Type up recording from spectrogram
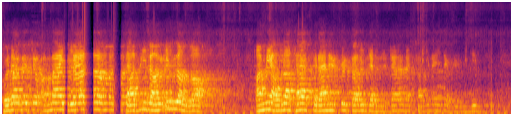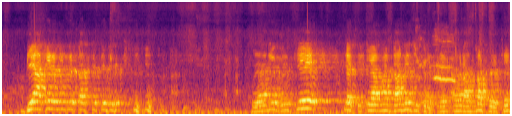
কোরআনে তো আমার দাবি আমি আল্লাহ ছাড়া কোরআনের কেউ তাবি জানি না। জানা না খাব না এটা মধ্যে তার সাথে কোরআনে বলছে যে আমার দাদিজি করেছেন, আমার আব্বা করেছেন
